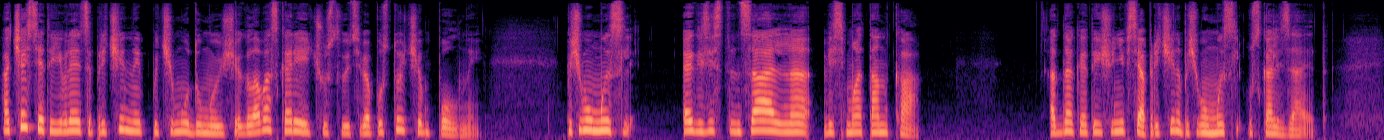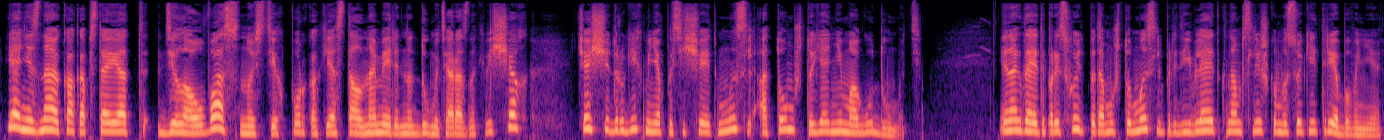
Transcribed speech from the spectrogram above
Отчасти это является причиной, почему думающая голова скорее чувствует себя пустой, чем полной. Почему мысль экзистенциально весьма тонка. Однако это еще не вся причина, почему мысль ускользает. Я не знаю, как обстоят дела у вас, но с тех пор, как я стал намеренно думать о разных вещах, чаще других меня посещает мысль о том, что я не могу думать. Иногда это происходит потому, что мысль предъявляет к нам слишком высокие требования.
